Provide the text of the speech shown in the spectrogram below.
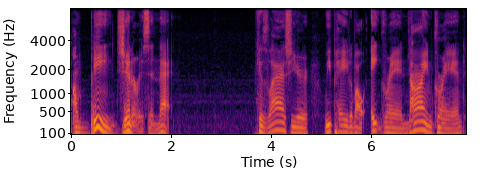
I'm being generous in that. Because last year we paid about eight grand, nine grand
